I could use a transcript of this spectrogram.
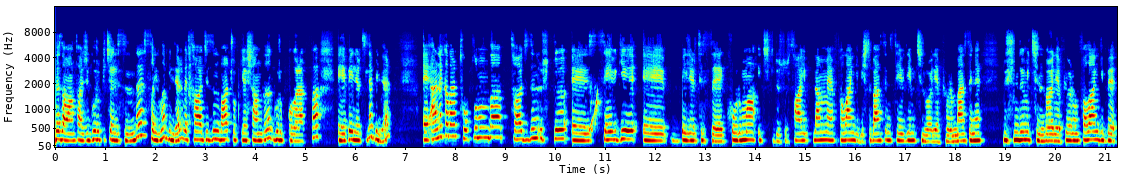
dezavantajlı grup içerisinde sayılabilir ve tacizin daha çok yaşandığı grup olarak da e, belirtilebilir. E, her ne kadar toplumda tacizin üstü e, sevgi e, belirtisi, koruma içgüdüsü, sahiplenme falan gibi işte ben seni sevdiğim için böyle yapıyorum, ben seni düşündüğüm için böyle yapıyorum falan gibi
